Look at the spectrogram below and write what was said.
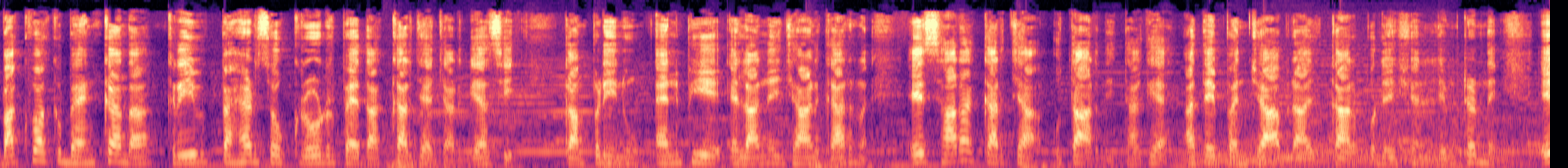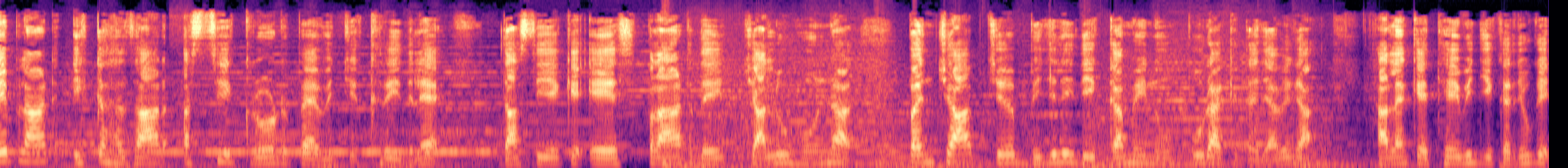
ਵੱਖ-ਵੱਖ ਬੈਂਕਾਂ ਦਾ ਕਰੀਬ 6500 ਕਰੋੜ ਰੁਪਏ ਦਾ ਕਰਜ਼ਾ ਚੜ ਗਿਆ ਸੀ। ਕੰਪਨੀ ਨੂੰ ਐਨਪੀਏ ਐਲਾਨੇ ਜਾਣ ਕਾਰਨ ਇਹ ਸਾਰਾ ਕਰਜ਼ਾ ਉਤਾਰ ਦਿੱਤਾ ਗਿਆ ਅਤੇ ਪੰਜਾਬ ਰਾਜ ਕਾਰਪੋਰੇਸ਼ਨ ਲਿਮਟਿਡ ਨੇ ਇਹ ਪਲਾਂਟ 1080 ਕਰੋੜ ਰੁਪਏ ਵਿੱਚ ਖਰੀਦ ਲਿਆ ਹੈ। ਦੱਸਦੀਏ ਕਿ ਇਸ ਪਲਾਂਟ ਦੇ ਚਾਲੂ ਹੋਣ ਨਾਲ ਪੰਜਾਬ 'ਚ ਬਿਜਲੀ ਦੀ ਕਮੀ ਨੂੰ ਪੂਰਾ ਕੀਤਾ ਜਾਵੇਗਾ। ਹਾਲਾਂਕਿ ਇੱਥੇ ਇਹ ਵੀ ਜ਼ਿਕਰ ਹੈ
